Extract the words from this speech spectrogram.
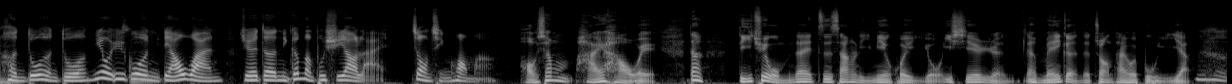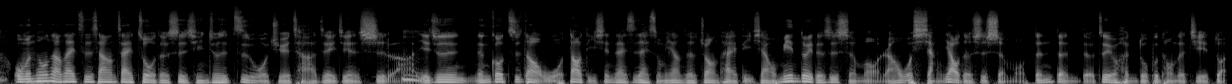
很多很多。嗯、你有遇过你聊完觉得你根本不需要来这种情况吗？好像还好诶，但的确我们在咨商里面会有一些人，呃，每一个人的状态会不一样。嗯、我们通常在咨商在做的事情就是自我觉察这件事啦，嗯、也就是能够知道我到底现在是在什么样子的状态底下，我面对的是什么，然后我想要的是什么等等的，这有很多不同的阶段。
